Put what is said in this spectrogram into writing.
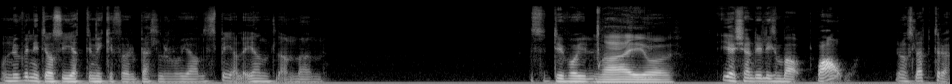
Och nu vill inte jag så jättemycket för Battle Royale-spel egentligen men... Så det var ju... Nej och... Jag kände liksom bara wow! När de släppte det.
